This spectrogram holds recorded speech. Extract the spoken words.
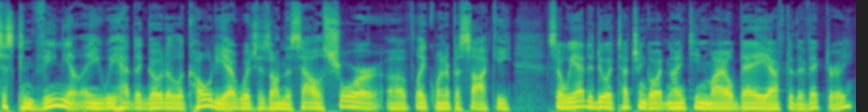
just conveniently, we had to go to Laconia, which is on the south shore of Lake Winnipesaukee. So we had to do a touch and go at 19 Mile Bay after the victory.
